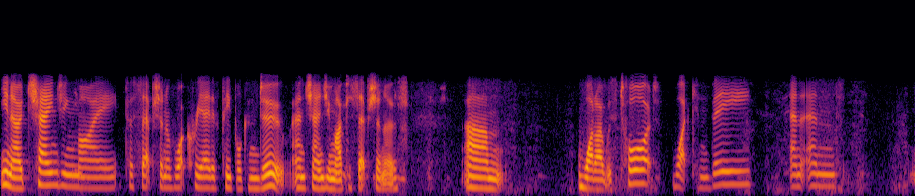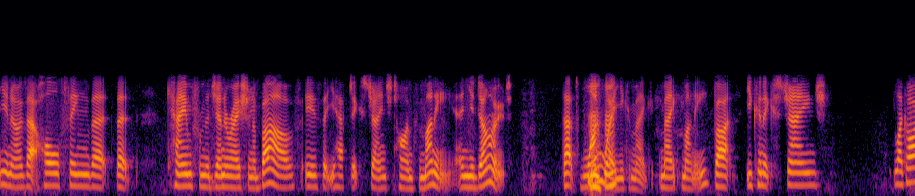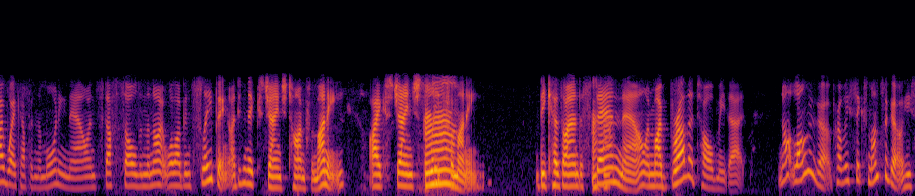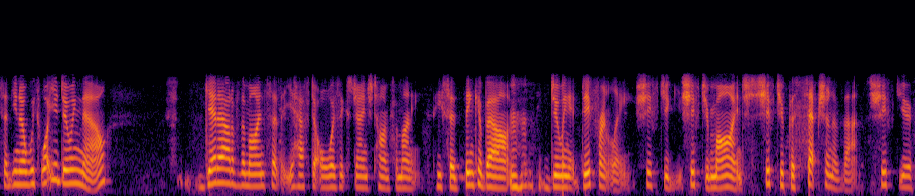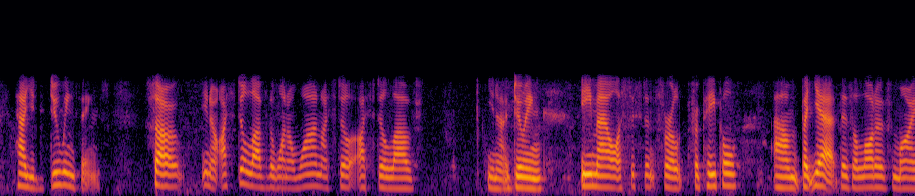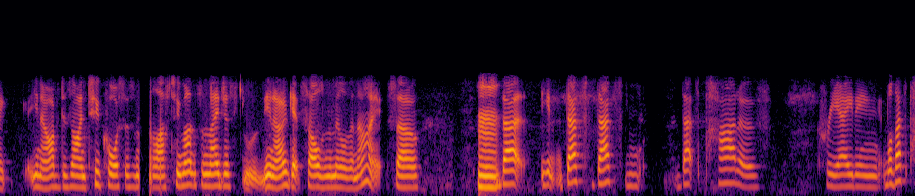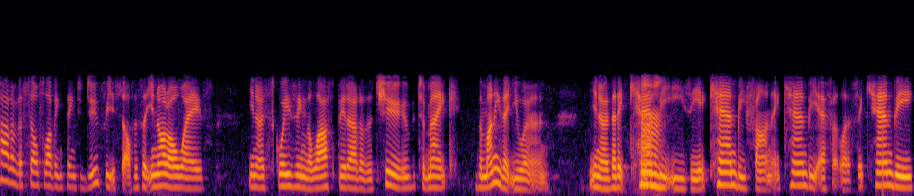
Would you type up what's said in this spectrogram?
you know changing my perception of what creative people can do and changing my perception of um, what I was taught, what can be, and and you know that whole thing that that came from the generation above is that you have to exchange time for money, and you don't. That's one mm-hmm. way you can make make money, but you can exchange. Like I wake up in the morning now and stuff sold in the night while I've been sleeping. I didn't exchange time for money. I exchanged sleep mm. for money because I understand mm-hmm. now. And my brother told me that not long ago, probably six months ago. He said, you know, with what you're doing now, get out of the mindset that you have to always exchange time for money. He said, think about mm-hmm. doing it differently. Shift your shift your mind, shift your perception of that, shift your how you're doing things. So, you know, I still love the one-on-one. I still I still love, you know, doing email assistance for for people. Um, but yeah, there's a lot of my, you know, I've designed two courses in the last two months, and they just, you know, get sold in the middle of the night. So mm. that you know, that's that's that's part of creating. Well, that's part of a self-loving thing to do for yourself. Is that you're not always, you know, squeezing the last bit out of the tube to make the money that you earn you know that it can mm. be easy it can be fun it can be effortless it can be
